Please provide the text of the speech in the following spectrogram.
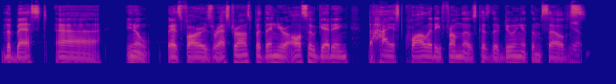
the best, uh, you know, as far as restaurants, but then you're also getting the highest quality from those because they're doing it themselves. Yep.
